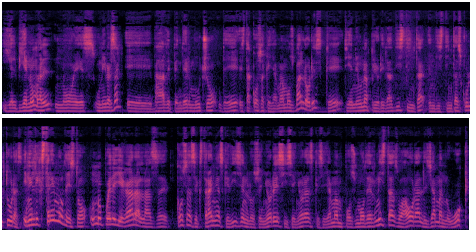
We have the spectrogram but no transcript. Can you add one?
Y el bien o mal no es universal, eh, va a depender mucho de esta cosa que llamamos valores, que tiene una prioridad distinta en distintas culturas. En el extremo de esto, uno puede llegar a las eh, cosas extrañas que dicen los señores y señoras que se llaman posmodernistas o ahora les llaman woke,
